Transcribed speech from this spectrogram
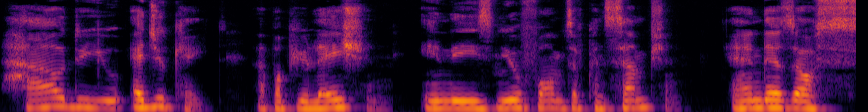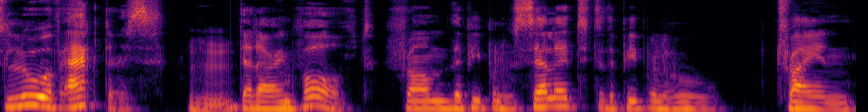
How do you educate a population in these new forms of consumption? And there's a slew of actors mm-hmm. that are involved, from the people who sell it to the people who try and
